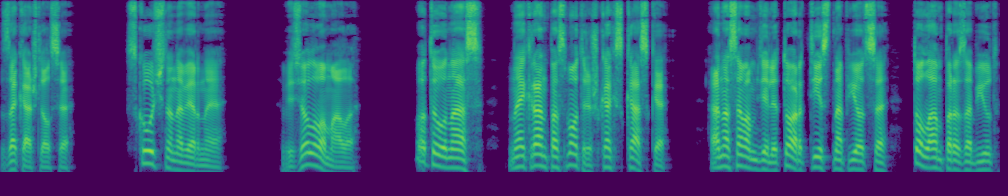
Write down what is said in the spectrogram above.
закашлялся. «Скучно, наверное. Веселого мало. Вот и у нас. На экран посмотришь, как сказка. А на самом деле то артист напьется, то лампы разобьют,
